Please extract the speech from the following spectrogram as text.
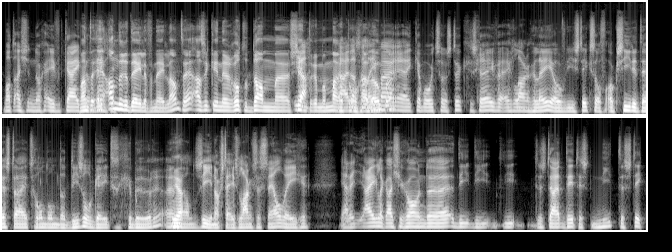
Want als je nog even kijkt... Want in je- andere delen van Nederland, hè, als ik in de Rotterdam eh, centrum een marathon ga lopen. maar. eh, ik heb ooit zo'n stuk geschreven, echt lang geleden, over die stikstofoxide destijds rondom dat Dieselgate gebeuren. En Ja. dan zie je nog steeds langs de snelwegen. Ja, dat eigenlijk als je gewoon de, die, die, die, dus daar, dit is niet de stik,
